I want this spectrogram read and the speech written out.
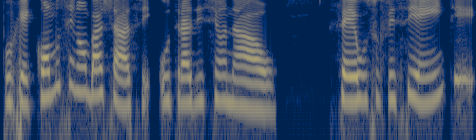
Porque como se não baixasse o tradicional ser o suficiente,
